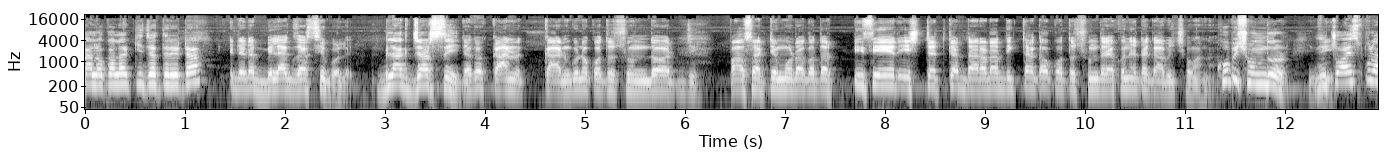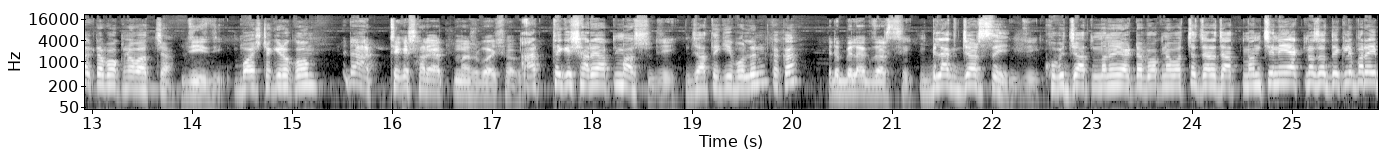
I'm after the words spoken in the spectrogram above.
কালো কালার কি জাতের এটা? এটা একটা ব্ল্যাক জার্সি বলে। Black jersey. দেখো কান কানগুলো কত সুন্দর। জি। পাঁচ চারটে মোটা কথার পিসের স্টেট কার দাঁড়াটার দিক তাকাও কত সুন্দর। এখন এটা গাভীর সমানা খুবই সুন্দর চয়েসফুল একটা বকনা বাচ্চা। জি জি। বয়সটা কীরকম? এটা আট থেকে সাড়ে আট মাস বয়স হবে। আট থেকে সাড়ে আট মাস। জি। যাতে কি বলেন কাকা? এটা ব্ল্যাক জার্সি। ব্ল্যাক জার্সি। খুবই জাত মানের একটা বকনা বাচ্চা। যারা জাত মান চেনে এক নজর দেখলে পারে এই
